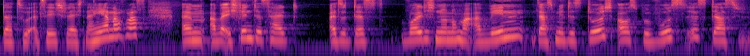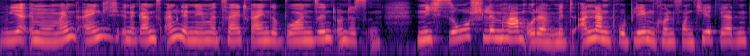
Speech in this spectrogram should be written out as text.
dazu erzähle ich vielleicht nachher noch was. Ähm, aber ich finde es halt also das wollte ich nur noch mal erwähnen, dass mir das durchaus bewusst ist, dass wir im Moment eigentlich in eine ganz angenehme Zeit reingeboren sind und es nicht so schlimm haben oder mit anderen Problemen konfrontiert werden,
